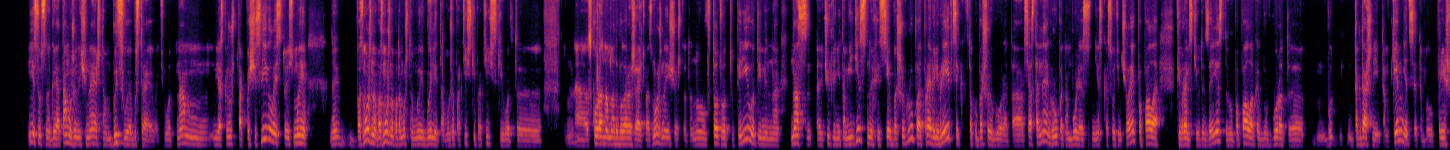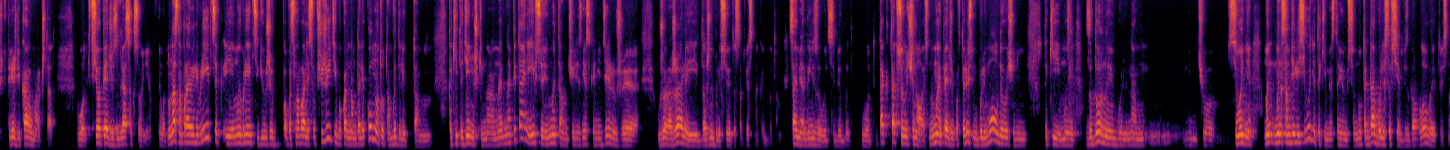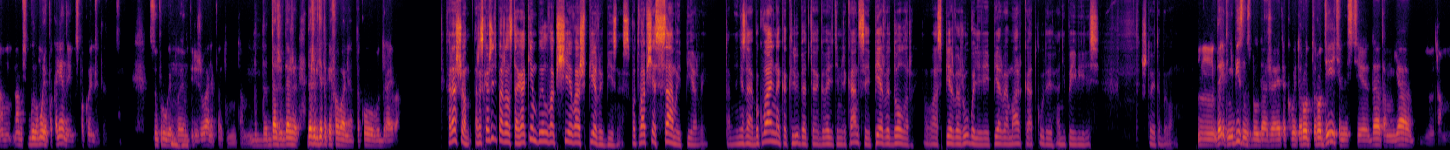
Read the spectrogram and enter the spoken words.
и, собственно говоря, там уже начинаешь там быт свой обустраивать. Вот нам, я скажу, что так посчастливилось, то есть мы Возможно, возможно, потому что мы были там уже практически-практически вот э, а, скоро нам надо было рожать, возможно, еще что-то. Но в тот вот период именно нас э, чуть ли не там единственных из всех большой группы отправили в Лейпциг, в такой большой город, а вся остальная группа, там более несколько сотен человек, попала, февральский вот этот заезд, попала как бы в город э, тогдашний там Кемниц, это был прежде, прежде Карл Маркштадт. Вот, все, опять же, земля Саксония. Вот. Но нас направили в Лейпциг, и мы в Лейпциге уже обосновались в общежитии, буквально нам дали комнату, там выдали там какие-то денежки на, на, на питание, и все, и мы там через несколько недель уже, уже рожали и должны были все это, соответственно, как бы там сами организовывать себе быт. Вот. Так, так все начиналось. Но мы, опять же, повторюсь, мы были молоды очень, такие мы задорные были, нам ничего сегодня, мы, мы на самом деле и сегодня такими остаемся, но тогда были совсем безголовые, то есть нам, нам было море по колено, и мы спокойно это с супругой вдвоем переживали, поэтому там даже, даже, даже где-то кайфовали от такого вот драйва. Хорошо. Расскажите, пожалуйста, а каким был вообще ваш первый бизнес? Вот вообще самый первый. Там, я не знаю, буквально, как любят э, говорить американцы, первый доллар, у вас первый рубль или первая марка, откуда они появились? Что это было? Да, это не бизнес был даже, а это какой-то род, род деятельности. Да, там я там,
